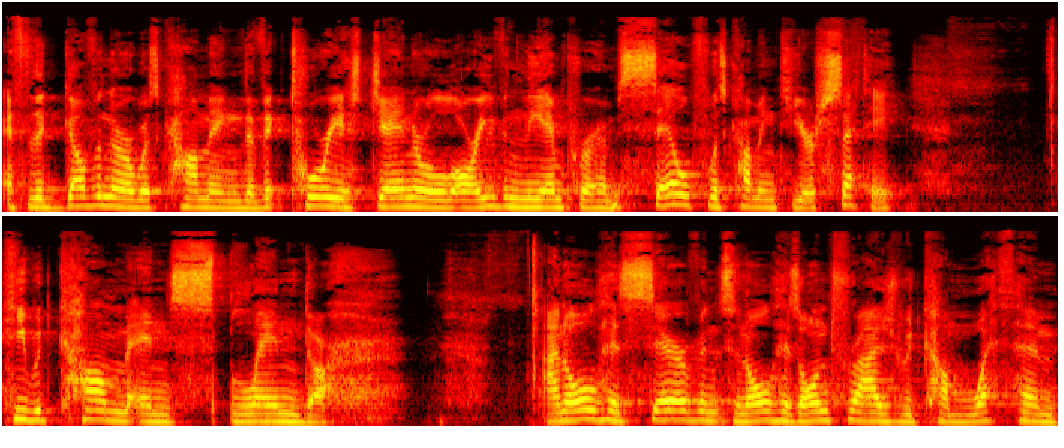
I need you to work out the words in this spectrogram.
if the governor was coming, the victorious general, or even the emperor himself was coming to your city, he would come in splendor and all his servants and all his entourage would come with him,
